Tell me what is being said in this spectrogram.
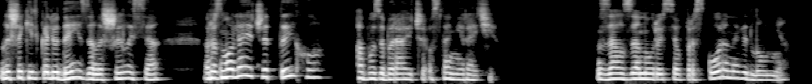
Лише кілька людей залишилися, розмовляючи тихо або забираючи останні речі. Зал занурився в прискорене відлуння,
